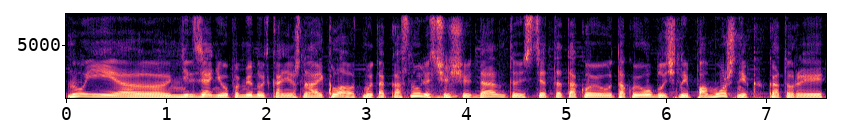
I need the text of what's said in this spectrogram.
Ну и э, нельзя не упомянуть, конечно, iCloud. Мы так коснулись чуть-чуть, да. То есть это такой, такой облачный помощник, который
